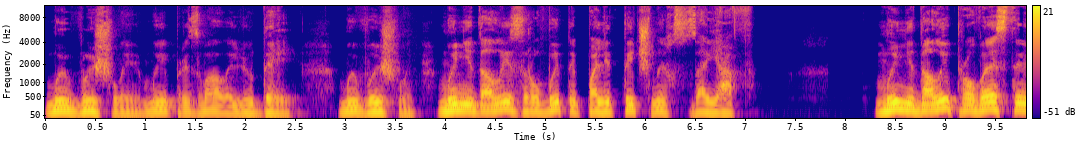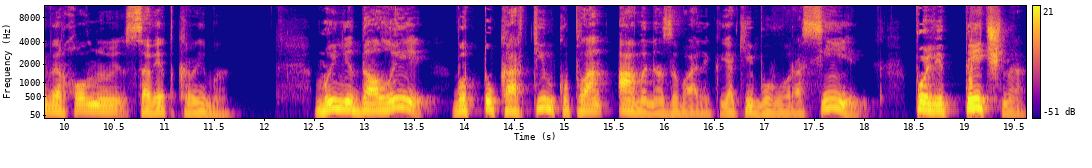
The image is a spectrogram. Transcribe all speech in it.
Ми вийшли, ми призвали людей. Ми вийшли. Ми не дали зробити політичних заяв. Ми не дали провести Верховний Совет Крима. Ми не дали от ту картинку, план А ми називали, який був у Росії, політично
